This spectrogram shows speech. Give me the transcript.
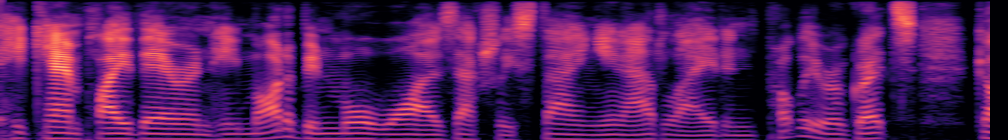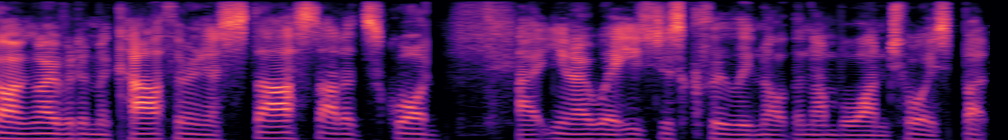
he can play there, and he might have been more wise actually staying in Adelaide, and probably regrets going over to Macarthur in a star-studded squad. Uh, you know where he's just clearly not the number one choice, but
